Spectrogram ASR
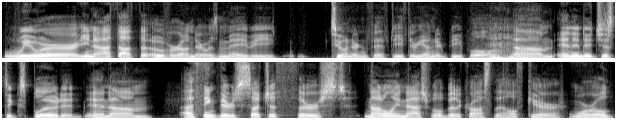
we were you know i thought the over under was maybe 250 300 people. Mm-hmm. um, and it, it just exploded. And um, i think there's such a thirst not only in nashville but across the healthcare world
